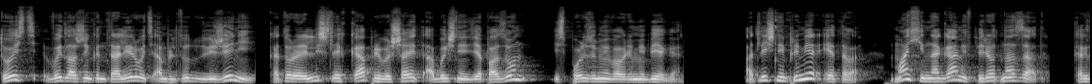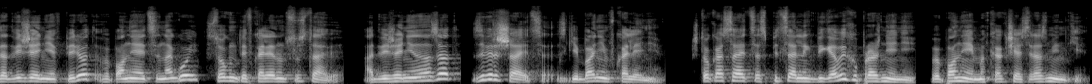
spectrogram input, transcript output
То есть вы должны контролировать амплитуду движений, которая лишь слегка превышает обычный диапазон, используемый во время бега. Отличный пример этого Махи ногами вперед-назад, когда движение вперед выполняется ногой, согнутой в коленном суставе. а движение назад завершается сгибанием в колени. Что касается специальных беговых упражнений, выполняемых как часть разминки,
